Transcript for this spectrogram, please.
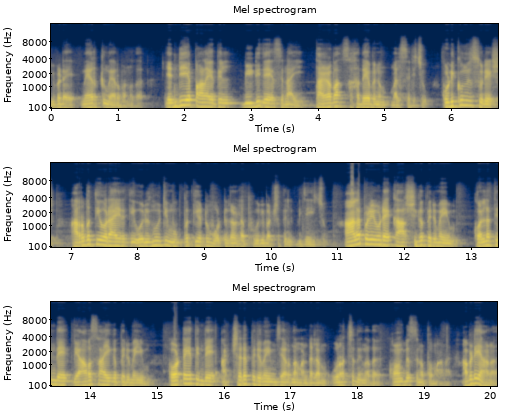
ഇവിടെ നേർക്കുനേർ വന്നത്. എൻ ഡി എ പാളയത്തിൽ ബി ഡി ജെ എസിനായി തഴവ സഹദേവനും മത്സരിച്ചു. കൊടിക്കുന്നിൽ സുരേഷ് അറുപത്തി ഓരായിരത്തി ഒരുന്നൂറ്റി മുപ്പത്തിയെട്ട് വോട്ടുകളുടെ ഭൂരിപക്ഷത്തിൽ വിജയിച്ചു. ആലപ്പുഴയുടെ കാർഷിക പെരുമയും കൊല്ലത്തിന്റെ വ്യാവസായിക പെരുമയും കോട്ടയത്തിന്റെ അക്ഷരപ്പെരുമയും ചേർന്ന മണ്ഡലം ഉറച്ചു നിന്നത് കോൺഗ്രസിനൊപ്പമാണ്. അവിടെയാണ്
